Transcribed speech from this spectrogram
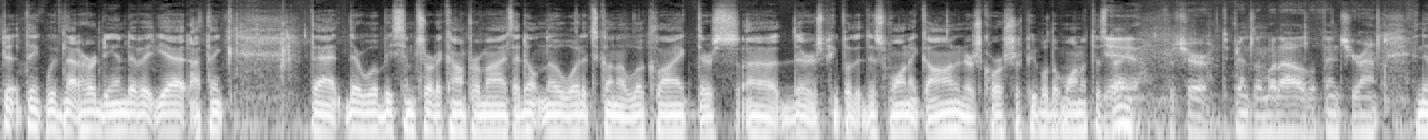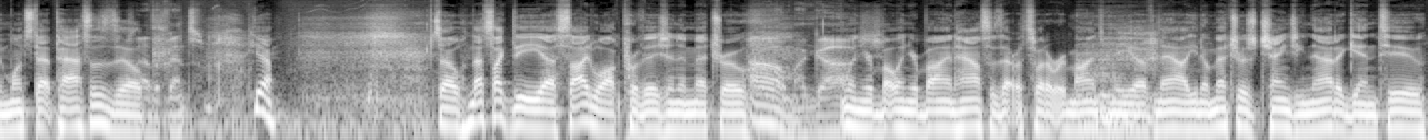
don't think we've not heard the end of it yet. I think that there will be some sort of compromise. I don't know what it's going to look like. There's uh, there's people that just want it gone, and there's of course there's people that want it to stay. Yeah, for sure. Depends on what aisle of the fence you're on. And then once that passes, they'll the fence. yeah. So that's like the uh, sidewalk provision in Metro. Oh my God! When you're when you're buying houses, that's what it reminds me of now. You know, Metro's changing that again too.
